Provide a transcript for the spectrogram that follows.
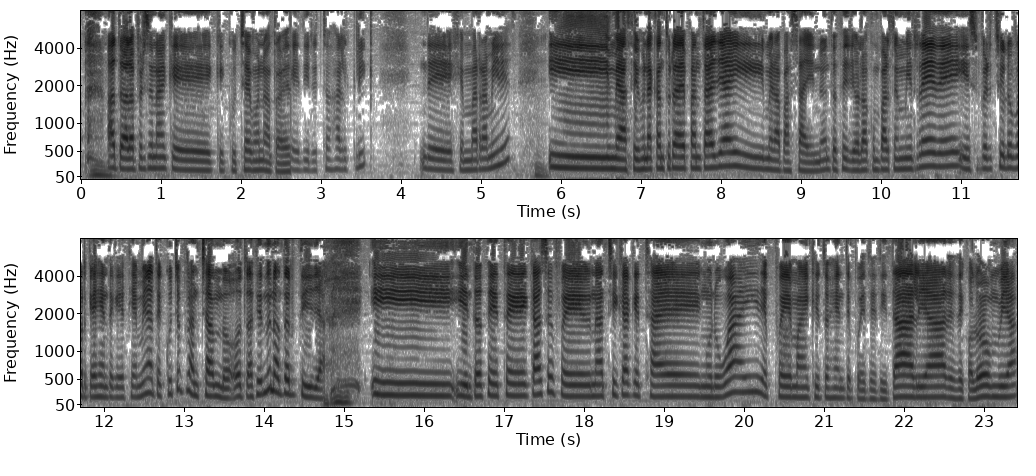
a todas las personas que, que escucháis, bueno, a través de directos al clic de Gemma Ramírez y me hacéis una captura de pantalla y me la pasáis, ¿no? Entonces yo la comparto en mis redes y es súper chulo porque hay gente que decía, mira, te escucho planchando, otra haciendo una tortilla. Y, y entonces este caso fue una chica que está en Uruguay, después me han escrito gente pues desde Italia, desde Colombia,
